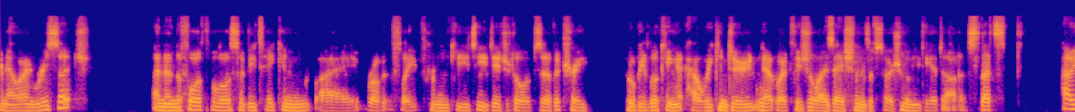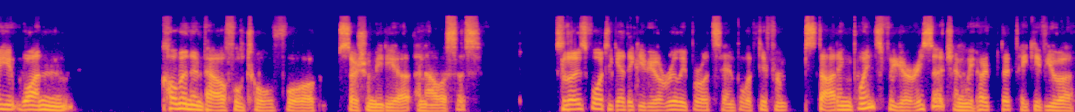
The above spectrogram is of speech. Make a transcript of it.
in our own research? And then the fourth will also be taken by Robert Fleet from QUT Digital Observatory, who'll be looking at how we can do network visualizations of social media data. So that's how you, one common and powerful tool for social media analysis. So those four together give you a really broad sample of different starting points for your research, and we hope that they give you a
